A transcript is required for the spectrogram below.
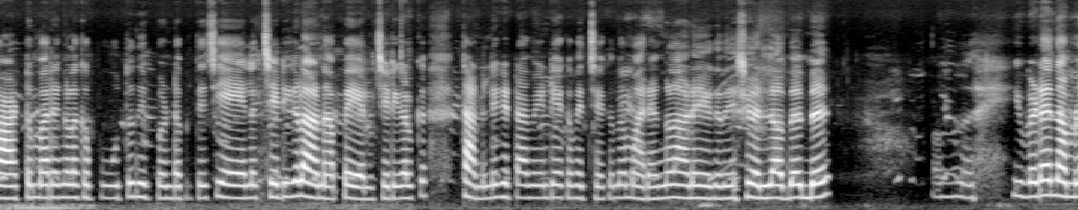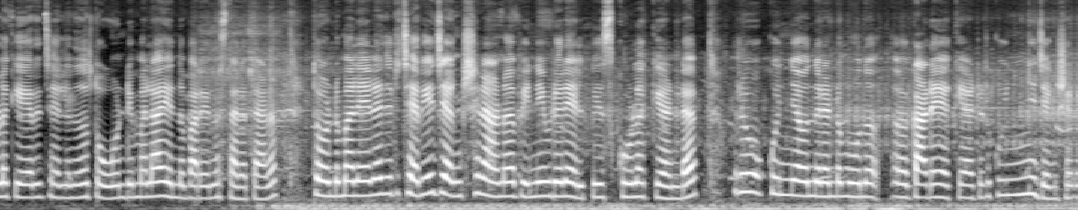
കാട്ടുമരങ്ങളൊക്കെ പൂത്ത് നിൽപ്പുണ്ട് പ്രത്യേകിച്ച് ഏലച്ചെടികളാണ്. അപ്പോൾ ഏലച്ചെടികൾക്ക് തണൽ കിട്ടാൻ വേണ്ടിയൊക്കെ വെച്ചേക്കുന്ന മരങ്ങളാണ് ഏകദേശം എല്ലാം തന്നെ. ഇവിടെ നമ്മൾ കയറി ചെല്ലുന്നത് തോണ്ടിമല എന്ന് പറയുന്ന സ്ഥലത്താണ്. തോണ്ടിമലയിലെ ഒരു ചെറിയ ജംഗ്ഷനാണ്. പിന്നെ ഇവിടെ ഒരു എൽ പി സ്കൂളൊക്കെ ഉണ്ട്. ഒരു കുഞ്ഞ് ഒന്ന് രണ്ട് മൂന്ന് കടയൊക്കെ ആയിട്ടൊരു കുഞ്ഞ് ജംഗ്ഷൻ.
